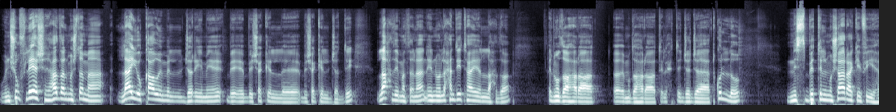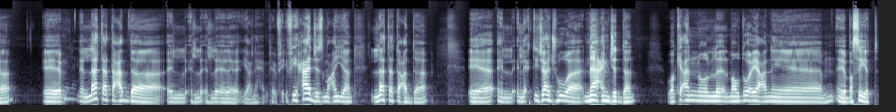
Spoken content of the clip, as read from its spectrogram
ونشوف ليش هذا المجتمع لا يقاوم الجريمة ب- بشكل بشكل جدي. لاحظي مثلا إنه لحديت هاي اللحظة المظاهرات آه، المظاهرات الاحتجاجات كله نسبة المشاركة فيها آه، لا تتعدى ال ال ال يعني في حاجز معين لا تتعدى. ال- الاحتجاج هو ناعم جدا وكأنه الموضوع يعني آه، بسيط.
